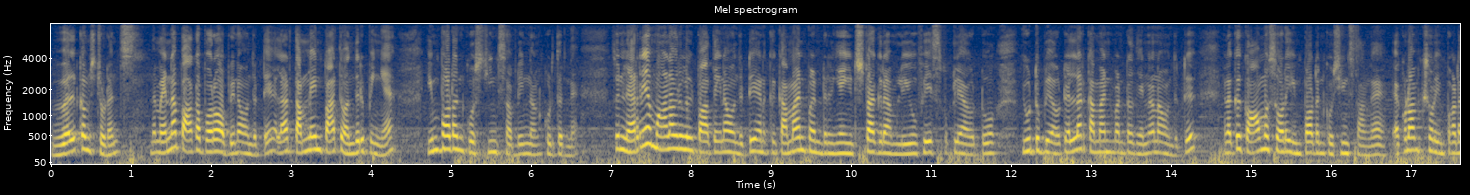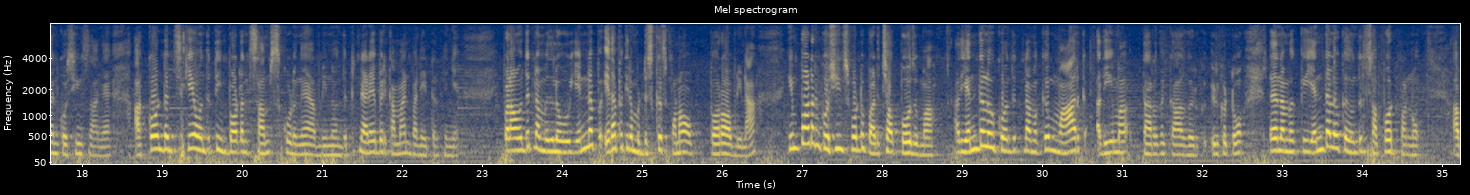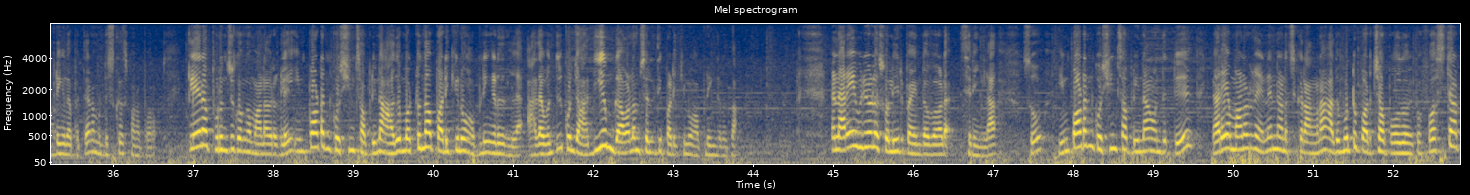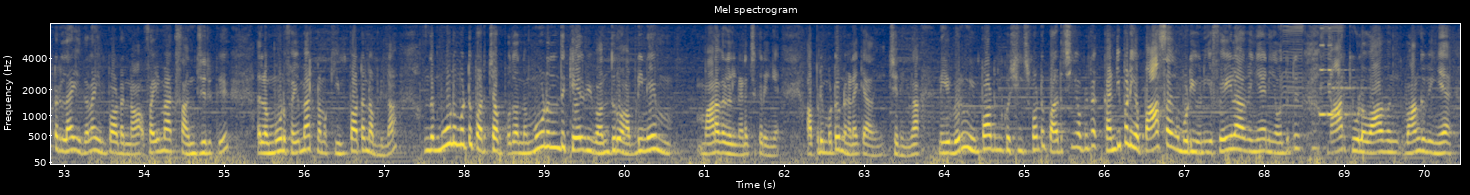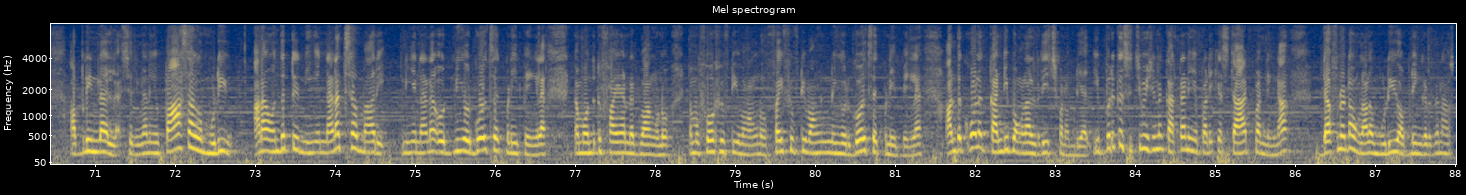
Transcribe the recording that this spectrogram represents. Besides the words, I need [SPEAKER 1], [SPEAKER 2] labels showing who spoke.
[SPEAKER 1] Welcome students நம்ம என்ன பார்க்க போகிறோம் அப்படின்னா வந்துட்டு எல்லோரும் தமிழ்லைன் பார்த்து வந்திருப்பீங்க. இம்பார்ட்டன்ட் கொஸ்டின்ஸ் அப்படின்னு நான் கொடுத்துருந்தேன். ஸோ நிறைய மாணவர்கள் பார்த்தீங்கன்னா வந்துட்டு எனக்கு கமெண்ட் பண்ணுறீங்க இன்ஸ்டாகிராம்லேயும் ஃபேஸ்புக்லேயும் ஆகட்டும் யூடியூப்லேயும் ஆகட்டும் எல்லோரும் கமெண்ட் பண்ணுறது என்னென்னா வந்துட்டு எனக்கு காமர்ஸோட இம்பார்ட்டன்ட் கொஸ்டின்ஸ் தாங்க. எக்கனாமிக்ஸோட இம்பார்ட்டன்ட் கொஸ்டின்ஸ் தாங்க. அக்கௌண்டன்ஸ்க்கே வந்துட்டு இம்பார்ட்டன்ட் சம்ஸ் கொடுங்க அப்படின்னு வந்துட்டு நிறைய பேர் கமெண்ட் பண்ணிகிட்டு இருக்கீங்க. இப்போ நான் வந்துட்டு நம்ம இதில் என்ன எதை பற்றி நம்ம டிஸ்கஸ் பண்ண போகிறோம் அப்படின்னா இம்பார்ட்டன்ட் கொஷின்ஸ் மட்டும் படித்தா போதுமா? அது எந்த அளவுக்கு வந்துட்டு நமக்கு மார்க் அதிகமாக தரதுக்காக இருக்கு இருக்கட்டும். இல்லை நமக்கு எந்த அளவுக்கு அது வந்துட்டு சப்போர்ட் பண்ணும் அப்படிங்கிறத பற்றி நம்ம டிஸ்கஸ் பண்ண போகிறோம் கிளியராக புரிஞ்சுக்கோங்க மாணவர்களே இம்பார்ட்டன்ட் கொஷின்ஸ் அப்படின்னா அது மட்டும் தான் படிக்கணும் அப்படிங்கிறது இல்லை. அதை வந்துட்டு கொஞ்சம் அதிகம் கவனம் செலுத்தி படிக்கணும் அப்படிங்கிறது தான். நான் நிறைய வீடியோவில் சொல்லியிருப்பேன் இந்த வேர்டை சரிங்களா? ஸோ இம்பார்ட்டன்ட் கொஷின்ஸ் அப்படின்னா வந்துட்டு நிறைய மாணவர்கள் என்ன நினச்சிக்கிறாங்கன்னா அது மட்டும் படித்தா போதும். இப்போ ஃபர்ஸ்ட் சாப்டரில் இதெல்லாம் இம்பார்ட்டன்ட் ஃபைவ் மார்க்ஸ் அஞ்சு இருக்குது அதில் மூணு ஃபைவ் மார்க் நமக்கு இம்பார்ட்டன்ட் அப்படின்னா அந்த மூணு மட்டும் படித்தா போதும். அந்த மூணுலேருந்து கேள்வி வந்துடும் அப்படின்னே மாணவர்கள் நினச்சிக்கிறீங்க. அப்படி மட்டும் நினைக்காதீங்க. சரிங்களா? நீங்கள் வெறும் இம்பார்ட்டன்ட் கொஷின்ஸ் மட்டும் படிச்சிங்க அப்படின்னா கண்டிப்பாக நீங்கள் பாஸ் ஆக முடியும். நீங்கள் ஃபெயில் ஆவீங்க. நீங்கள் வந்துட்டு மார்க் இவ்வளோ வாங்க வாங்குவீங்க அப்படின்லாம் இல்லை. சரிங்களா? நீங்கள் பாஸ் ஆக முடியும். ஆனால் வந்துட்டு நீங்கள் நினச்ச மாதிரி நீங்கள் நின ஒரு நீங்கள் ஒரு கோல் செட் பண்ணியிருப்பீங்களே நம்ம வந்துட்டு ஃபைவ் ஹண்ட்ரட் வாங்கணும் நம்ம ஃபோர் ஃபிஃப்டி வாங்கணும் ஃபைவ் ஃபிஃப்டி வாங்கணும் நீங்கள் ஒரு கோல் செட் பண்ணியிருப்பீங்களே அந்த கோலை கண்டிப்பாக உங்களால் ரீச் பண்ண முடியாது. இப்போ இருக்க சுச்சுவேஷனை கரெக்டாக நீங்கள் படிக்க ஸ்டார்ட் பண்ணிங்கன்னா டெஃபினட்டாக உங்களால் முடியும் அப்படிங்கிறத நான்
